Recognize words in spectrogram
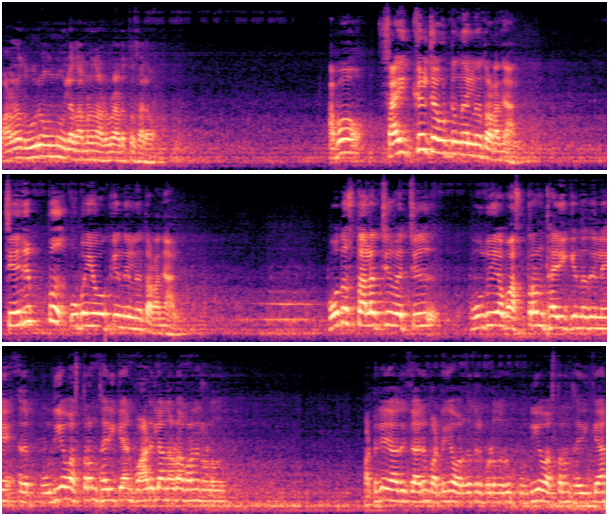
വളരെ ദൂരമൊന്നുമില്ല തമിഴ്നാട് ഇവിടെ അടുത്ത സ്ഥലമാണ് അപ്പോൾ സൈക്കിൾ ചവിട്ടുന്നതിൽ നിന്ന് തടഞ്ഞാൽ ചെരുപ്പ് ഉപയോഗിക്കുന്നതിൽ നിന്ന് തടഞ്ഞാൽ പൊതുസ്ഥലത്ത് വെച്ച് പുതിയ വസ്ത്രം ധരിക്കുന്നതിനെ അത് പുതിയ വസ്ത്രം ധരിക്കാൻ പാടില്ല എന്നവിടെ പറഞ്ഞിട്ടുള്ളത്. പട്ടികജാതിക്കാരും പട്ടികവർഗത്തിൽപ്പെടുന്നവരും പുതിയ വസ്ത്രം ധരിക്കാൻ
